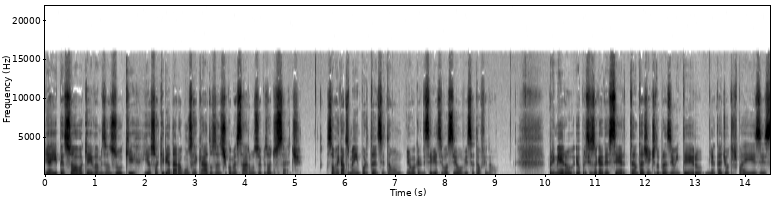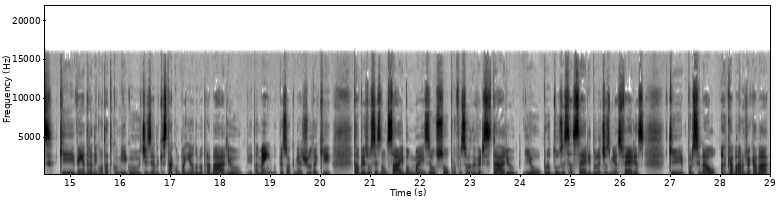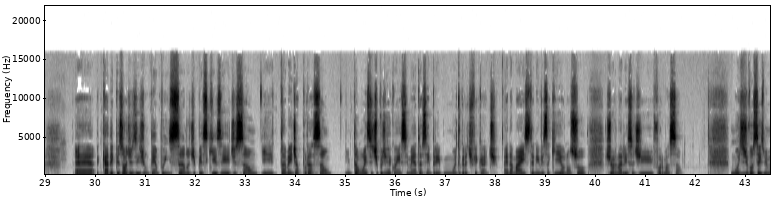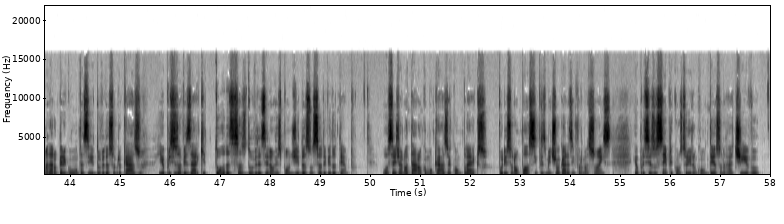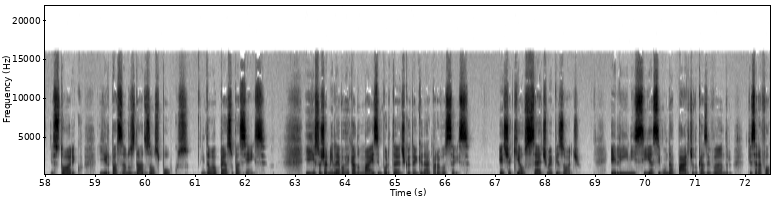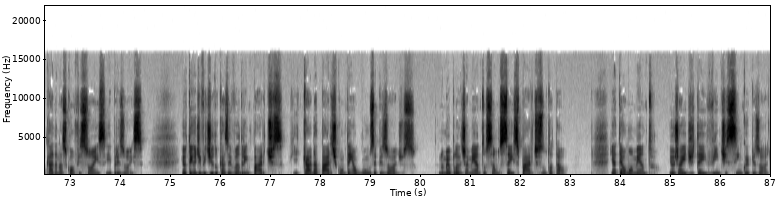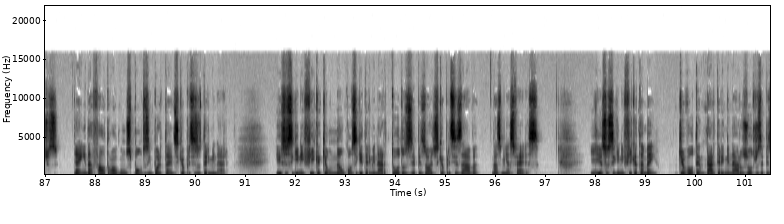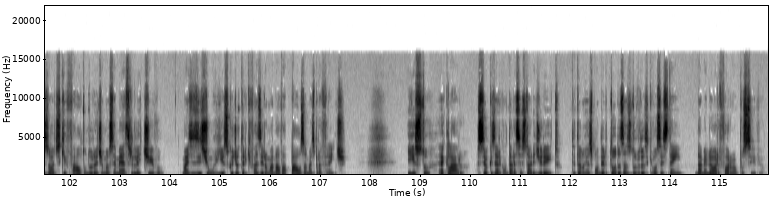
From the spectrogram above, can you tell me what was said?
E aí, pessoal, aqui é Ivan Mizanzuki e eu só queria dar alguns recados antes de começarmos o episódio 7. São recados meio importantes, então eu agradeceria se você ouvisse até o final. Primeiro, eu preciso agradecer tanta gente do Brasil inteiro e até de outros países que vem entrando em contato comigo dizendo que está acompanhando o meu trabalho e também do pessoal que me ajuda aqui. Talvez vocês não saibam, mas eu sou professor universitário e eu produzo essa série durante as minhas férias, que por sinal acabaram de acabar. É, cada episódio exige um tempo insano de pesquisa e edição e também de apuração. Então, esse tipo de reconhecimento é sempre muito gratificante, ainda mais tendo em vista que eu não sou jornalista de formação. Muitos de vocês me mandaram perguntas e dúvidas sobre o caso, e eu preciso avisar que todas essas dúvidas serão respondidas no seu devido tempo. Vocês já notaram como o caso é complexo, por isso eu não posso simplesmente jogar as informações, eu preciso sempre construir um contexto narrativo histórico e ir passando os dados aos poucos. Então eu peço paciência. E isso já me leva ao recado mais importante que eu tenho que dar para vocês. Este aqui é o sétimo episódio. Ele inicia a segunda parte do caso Evandro, que será focada nas confissões e prisões. Eu tenho dividido o caso Evandro em partes, e cada parte contém alguns episódios. No meu planejamento, são seis partes no total. E até o momento, eu já editei 25 episódios e ainda faltam alguns pontos importantes que eu preciso terminar. Isso significa que eu não consegui terminar todos os episódios que eu precisava nas minhas férias. E isso significa também que eu vou tentar terminar os outros episódios que faltam durante o meu semestre letivo, mas existe um risco de eu ter que fazer uma nova pausa mais para frente. Isto, é claro, se eu quiser contar essa história direito, tentando responder todas as dúvidas que vocês têm da melhor forma possível.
